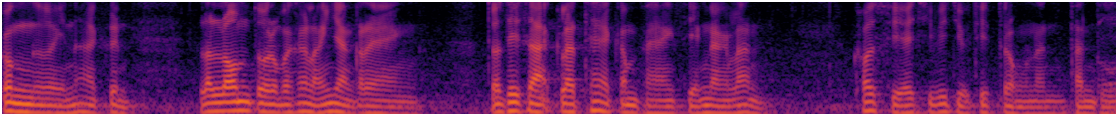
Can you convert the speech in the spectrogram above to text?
ก็เงยหน้าขึ้น แล้วล้มตัวลงไปข้างหลังอย่างแรง จนศีรษะกระแทกกำแพงเสียงดังลั่นเขาเสียชีวิตอยู่ที่ตรงนั้นทันที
